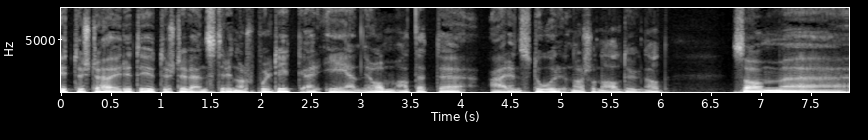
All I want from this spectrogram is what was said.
ytterste høyre til ytterste venstre i norsk politikk er enige om at dette er en stor nasjonal dugnad som uh,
